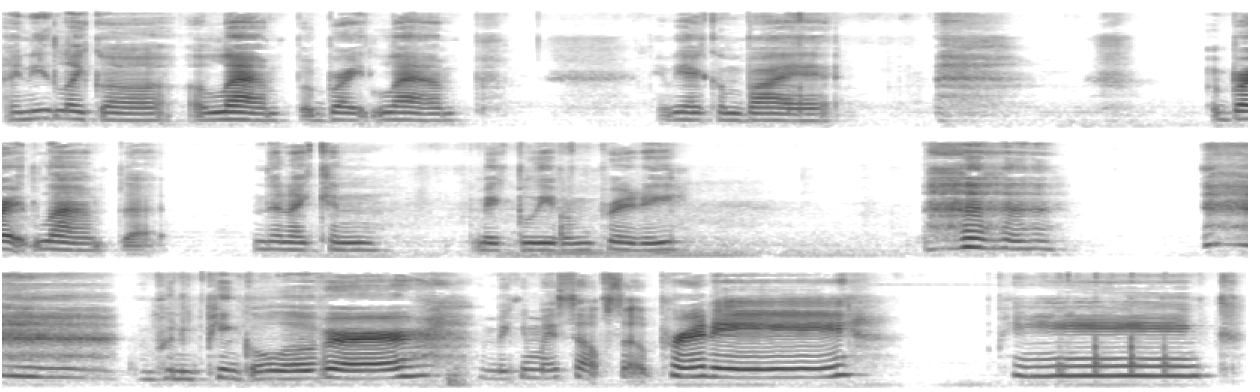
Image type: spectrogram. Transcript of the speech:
I need like a, a lamp, a bright lamp. Maybe I can buy it. A bright lamp that then I can make believe I'm pretty. I'm putting pink all over. I'm making myself so pretty. Pink.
